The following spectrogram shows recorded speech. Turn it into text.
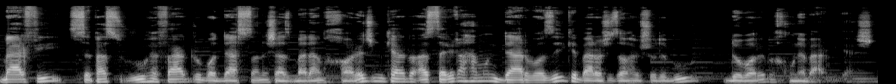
برفی سپس روح فرد رو با دستانش از بدن خارج می‌کرد و از طریق همون دروازه‌ای که براش ظاهر شده بود دوباره به خونه برمیگشت.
